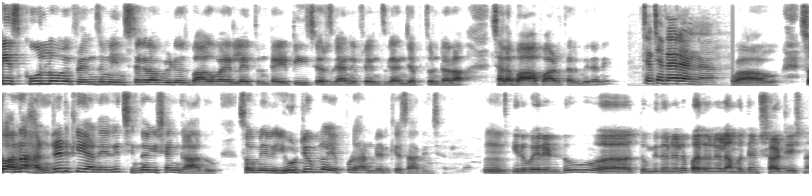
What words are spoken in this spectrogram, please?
మీ స్కూల్లో మీ ఫ్రెండ్స్ మీ ఇన్స్టాగ్రామ్ వీడియోస్ బాగా వైరల్ అవుతుంటాయి. టీచర్స్ కానీ ఫ్రెండ్స్ కానీ చెప్తుంటారా? చాలా బాగా పాడతారు మీరని? చెప్తారన్న వావ్. సో అన్న హండ్రెడ్ కే అనేది చిన్న విషయం కాదు. సో మీరు యూట్యూబ్లో ఎప్పుడు హండ్రెడ్ కే సాధించారన్న? ఉమ్, ఇరవై రెండు తొమ్మిదో నెల పదో నెల ఆ మధ్యన స్టార్ట్ చేసిన.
